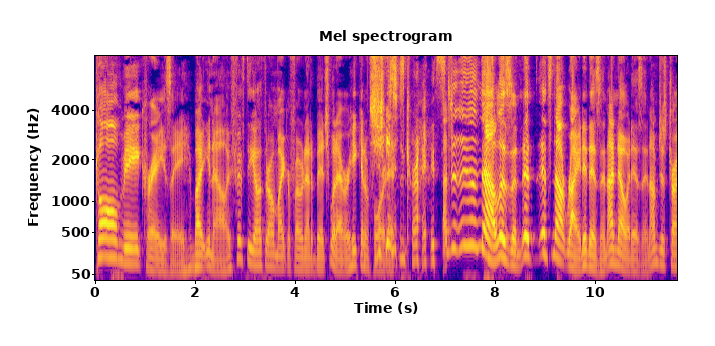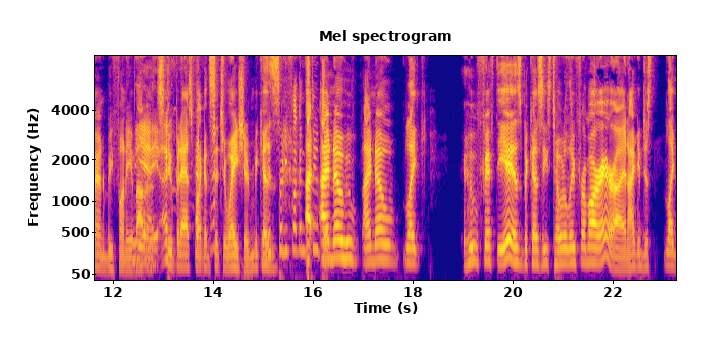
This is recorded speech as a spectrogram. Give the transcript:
Call me crazy, but you know, if 50 gonna throw a microphone at a bitch, whatever, he can afford it. Jesus Christ. Just, uh, no, listen, it, it's not right. It isn't. I know it isn't. I'm just trying to be funny about Yeah, a yeah. stupid ass fucking situation because It's pretty fucking I. I know who I know like who 50 is because he's totally from our era and I could just like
